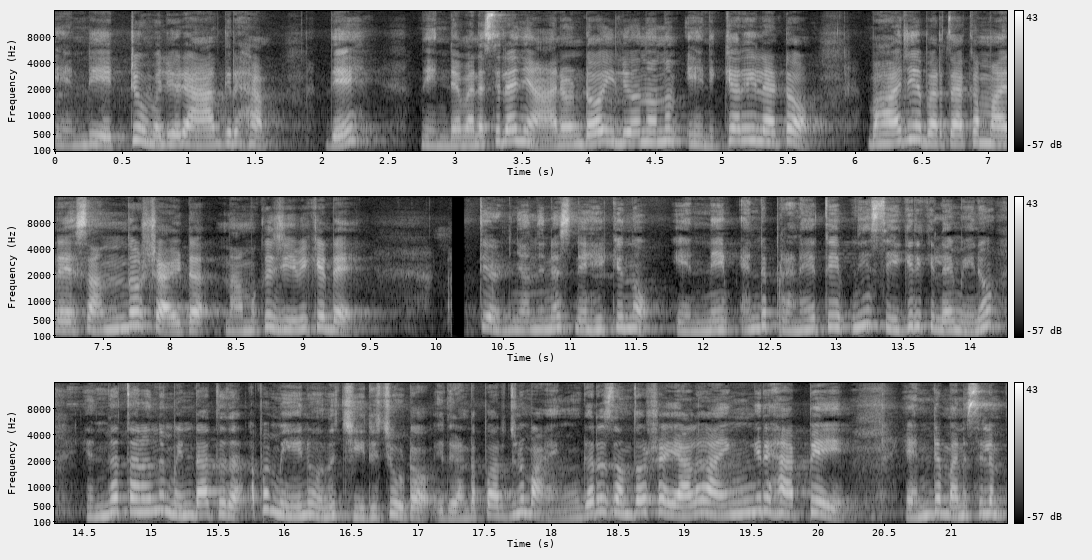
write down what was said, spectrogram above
എന്റെ ഏറ്റവും വലിയൊരു ആഗ്രഹം. ദേ നിന്റെ മനസ്സിൽ ഞാനുണ്ടോ ഇല്ലയോ എന്നൊന്നും എനിക്കറിയില്ല കേട്ടോ. ഭാര്യ ഭർത്താക്കന്മാരെ സന്തോഷമായിട്ട് നമുക്ക് ജീവിക്കണ്ടേ? സത്യമായിട്ട് ഞാൻ നിന്നെ സ്നേഹിക്കുന്നു. എന്നെയും എന്റെ പ്രണയത്തെയും നീ സ്വീകരിക്കില്ലേ മീനു? എന്താ താനൊന്നും മിണ്ടാത്തത്. അപ്പം മീനു ഒന്ന് ചിരിച്ചു കേട്ടോ. ഇത് കണ്ടപ്പോൾ അർജുന് ഭയങ്കര സന്തോഷം. അയാൾ ഭയങ്കര ഹാപ്പിയായി എന്റെ മനസ്സിലും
